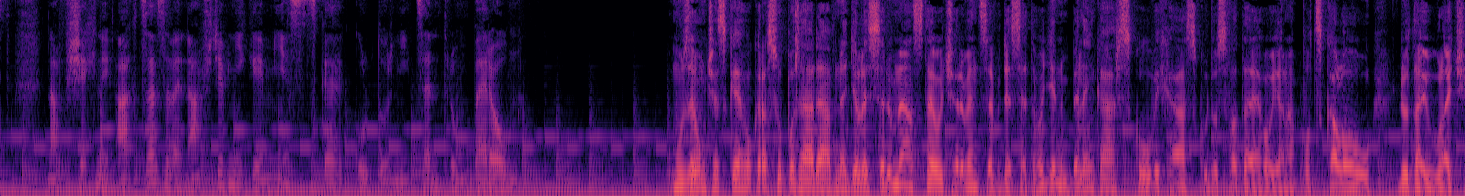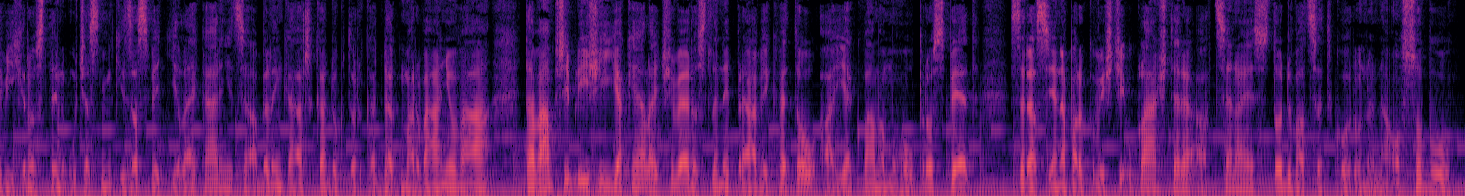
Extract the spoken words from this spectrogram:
Na všechny akce zve návštěvníky Městské kulturní centrum Beroun. Muzeum Českého krasu pořádá v neděli 17. července v 10 hodin bylinkářskou vycházku do svatého Jana pod skalou. Do tajů léčivých rostlin účastníky zasvětí lékárnice a bylinkářka doktorka Dagmar Váňová. Ta vám přiblíží, jaké léčivé rostliny právě kvetou a jak vám mohou prospět. Sraz je na parkovišti u kláštera a cena je 120 korun na osobu.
